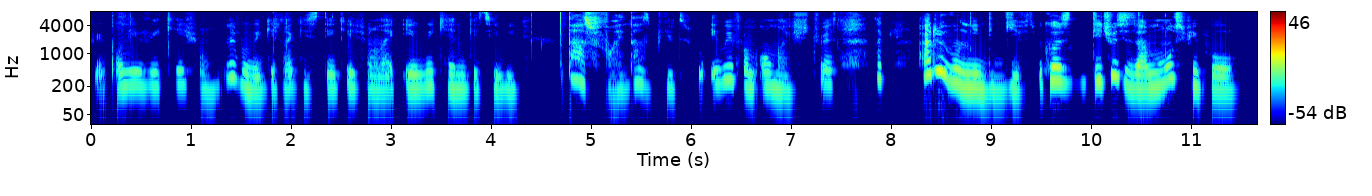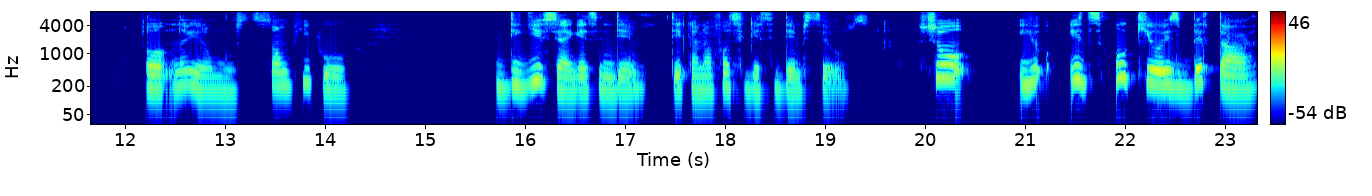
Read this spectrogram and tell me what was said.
trip, on a vacation, not even vacation, like a staycation, like a weekend getaway. That's fine. That's beautiful. Away from all my stress. Like I don't even need the gift because the truth is that most people, or not even most, some people, the gifts they are getting them, they can afford to get it themselves. So you it's okay or it's better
